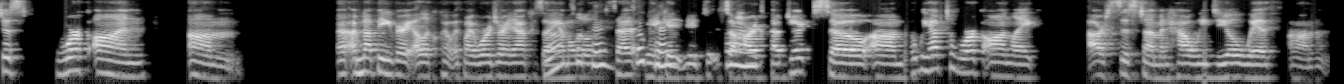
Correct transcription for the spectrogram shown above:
just work on um I'm not being very eloquent with my words right now because no, I am a little okay. upset. It's, okay. it, it, it's a hard subject. So, um, but we have to work on like our system and how we deal with, um,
